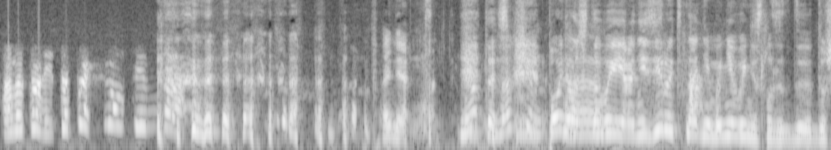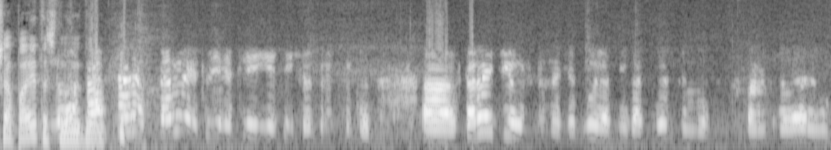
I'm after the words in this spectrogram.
Анатолий, да пошел ты на! Понятно. Ну, общем, понял, э... что вы иронизируете над ним, и не вынесла душа поэта, что ну, вы... А вторая, вторая если, если есть еще 30 секунд. А, вторая девушка значит, ну, я с ней как вместе поразговаривал,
